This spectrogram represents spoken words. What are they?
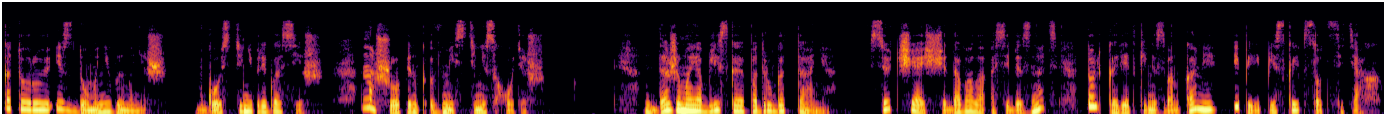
которую из дома не выманишь, в гости не пригласишь, на шопинг вместе не сходишь? Даже моя близкая подруга Таня все чаще давала о себе знать только редкими звонками и перепиской в соцсетях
